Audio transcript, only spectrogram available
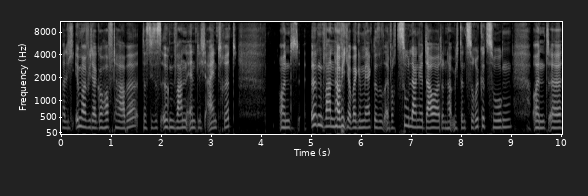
weil ich immer wieder gehofft habe, dass dieses irgendwann endlich eintritt. Und irgendwann habe ich aber gemerkt, dass es einfach zu lange dauert und habe mich dann zurückgezogen. Und äh,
